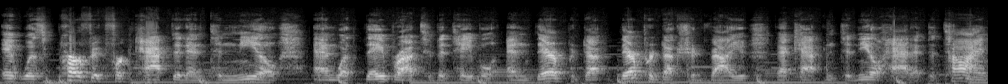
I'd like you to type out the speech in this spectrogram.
It was perfect for Captain and Tennille and what they brought to the table and their produ- their production value that Captain Tennille had at the time,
